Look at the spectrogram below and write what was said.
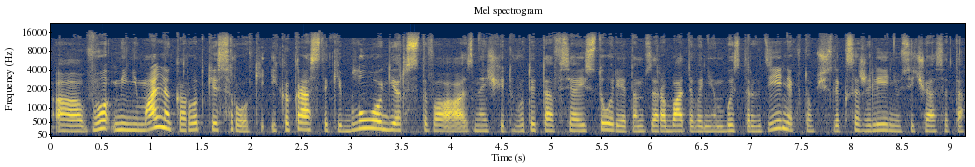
а, в минимально короткие сроки. И как раз-таки блогерство, значит, вот эта вся история там, с зарабатыванием быстрых денег, в том числе, к сожалению, сейчас это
